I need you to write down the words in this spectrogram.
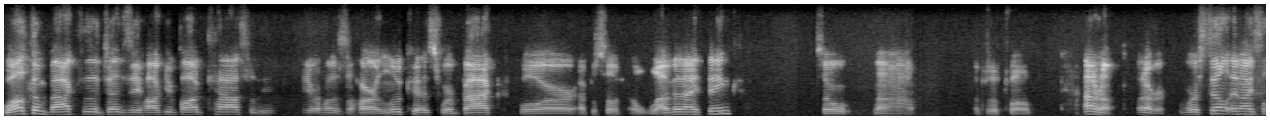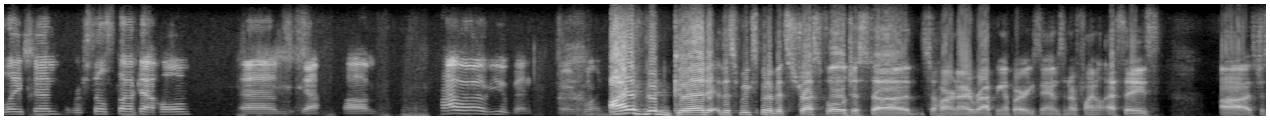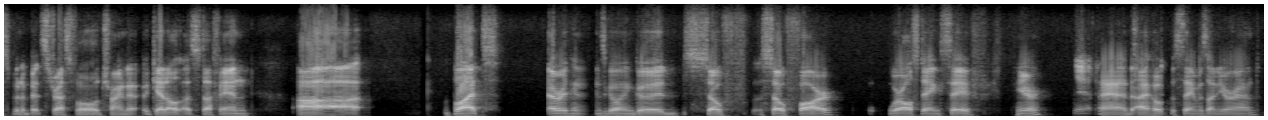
Welcome back to the Gen Z Hockey Podcast with your host Zahar and Lucas. We're back for episode 11, I think. So, no, episode 12. I don't know. Whatever. We're still in isolation. We're still stuck at home. And yeah, um, how have you been? I've been good. This week's been a bit stressful. Just uh, Sahar and I wrapping up our exams and our final essays. Uh, it's just been a bit stressful trying to get all that stuff in. Uh, but everything's going good so so far. We're all staying safe here. Yeah. And I hope the same is on your end.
